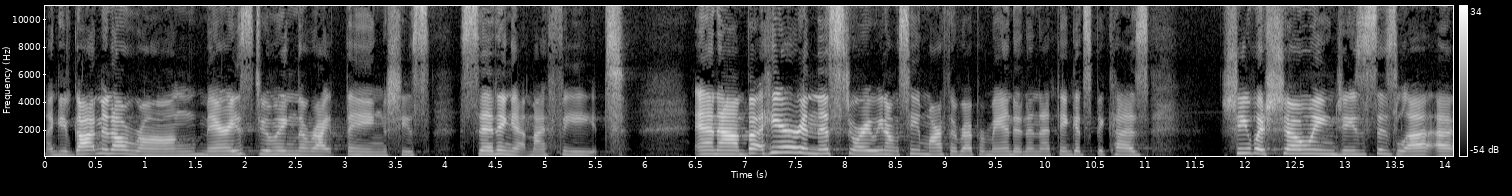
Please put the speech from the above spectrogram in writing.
like you've gotten it all wrong. Mary's doing the right thing. She's sitting at my feet. And um, but here in this story, we don't see Martha reprimanded, and I think it's because she was showing Jesus's uh,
